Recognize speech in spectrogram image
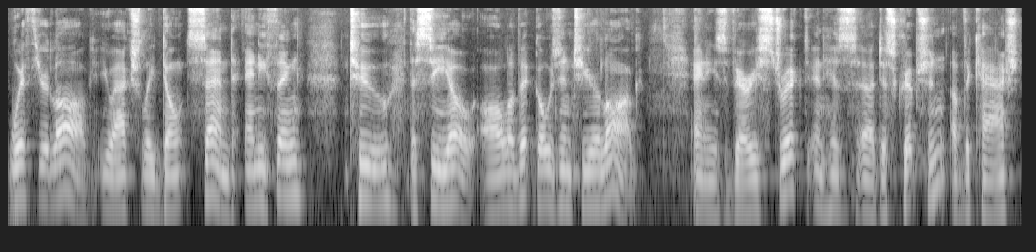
with your log. You actually don't send anything to the CO. All of it goes into your log. And he's very strict in his uh, description of the cache.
